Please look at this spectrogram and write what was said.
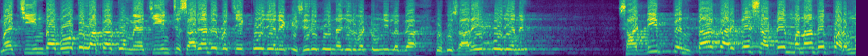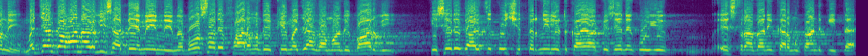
ਮੈਂ ਚੀਨ ਦਾ ਬਹੁਤ ਇਲਾਕਾ ਘੁੰਮਿਆ, ਚੀਨ 'ਚ ਸਾਰਿਆਂ ਦੇ ਬੱਚੇ ਇੱਕੋ ਜਿਹੇ ਨੇ, ਕਿਸੇ ਦੇ ਕੋਈ ਨਜ਼ਰ ਵੱਟੂ ਨਹੀਂ ਲੱਗਾ, ਕਿਉਂਕਿ ਸਾਰੇ ਇੱਕੋ ਜਿਹੇ ਨੇ। ਸਾਡੀ ਭਿੰਨਤਾ ਕਰਕੇ ਸਾਡੇ ਮਨਾਂ ਦੇ ਭਰਮ ਨੇ, ਮੱਝਾਂ ਗਾਵਾਂ ਨਾਲ ਵੀ ਸਾਡੇ ਐਵੇਂ ਨੇ। ਮੈਂ ਬਹੁਤ ਸਾਰੇ ਫਾਰਮ ਦੇਖੇ ਮੱਝਾਂ ਗਾਵਾਂ ਦੇ ਬਾਹਰ ਵੀ। ਕਿਸੇ ਦੇ ਗਲ 'ਚ ਕੋਈ ਛਿੱਤਰ ਨਹੀਂ ਲਟਕਾਇਆ, ਕਿਸੇ ਨੇ ਕੋਈ ਇਸ ਤਰ੍ਹਾਂ ਦਾ ਨਹੀਂ ਕਰਮਕਾਂਡ ਕੀਤਾ।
